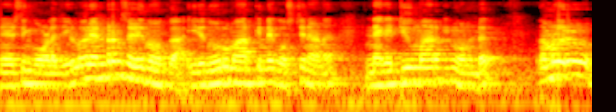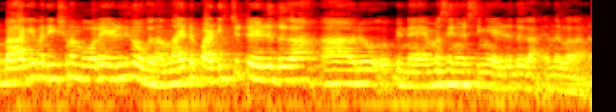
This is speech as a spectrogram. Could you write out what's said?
നഴ്സിംഗ് കോളേജുകൾ ഒരു എൻട്രൻസ് എഴുതി നോക്കുക. ഇരുന്നൂറ് മാർക്കിന്റെ ക്വസ്റ്റ്യൻ ആണ്. നെഗറ്റീവ് മാർക്കിംഗ് ഉണ്ട്. നമ്മളൊരു ഭാഗ്യ പരീക്ഷണം പോലെ എഴുതി നോക്കുക നന്നായിട്ട് പഠിച്ചിട്ട് എഴുതുക ആ ഒരു പിന്നെ എം എസ് സി നഴ്സിംഗ് എഴുതുക എന്നുള്ളതാണ്.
